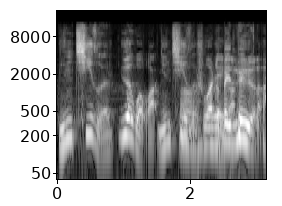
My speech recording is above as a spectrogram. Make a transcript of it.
您妻子约过我，您妻子说这个被绿了，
